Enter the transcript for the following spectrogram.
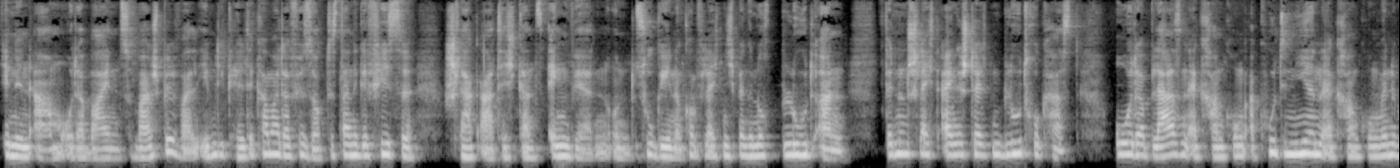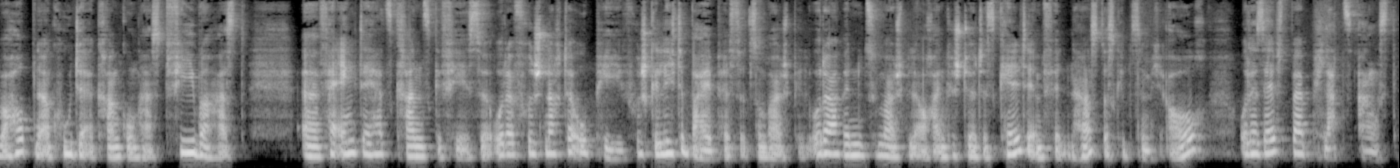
in den Armen oder Beinen zum Beispiel, weil eben die Kältekammer dafür sorgt, dass deine Gefäße schlagartig ganz eng werden und zugehen. Dann kommt vielleicht nicht mehr genug Blut an. Wenn du einen schlecht eingestellten Blutdruck hast oder Blasenerkrankungen, akute Nierenerkrankungen, wenn du überhaupt eine akute Erkrankung hast, Fieber hast, äh, verengte Herzkranzgefäße oder frisch nach der OP, frisch gelegte Beipässe zum Beispiel. Oder wenn du zum Beispiel auch ein gestörtes Kälteempfinden hast, das gibt es nämlich auch, oder selbst bei Platzangst,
